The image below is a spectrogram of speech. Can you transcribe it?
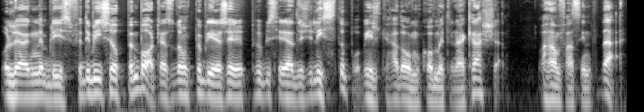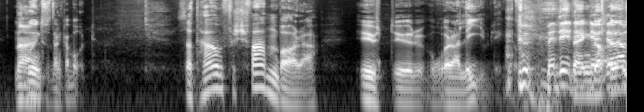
och lögnen blir, för det blir så uppenbart, alltså de publicerades, publicerades ju listor på vilka hade omkommit i den här kraschen. Och han fanns inte där, det går inte att snacka bort. Så att han försvann bara ut ur våra liv. Liksom. Men det- Stängde det- det han,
